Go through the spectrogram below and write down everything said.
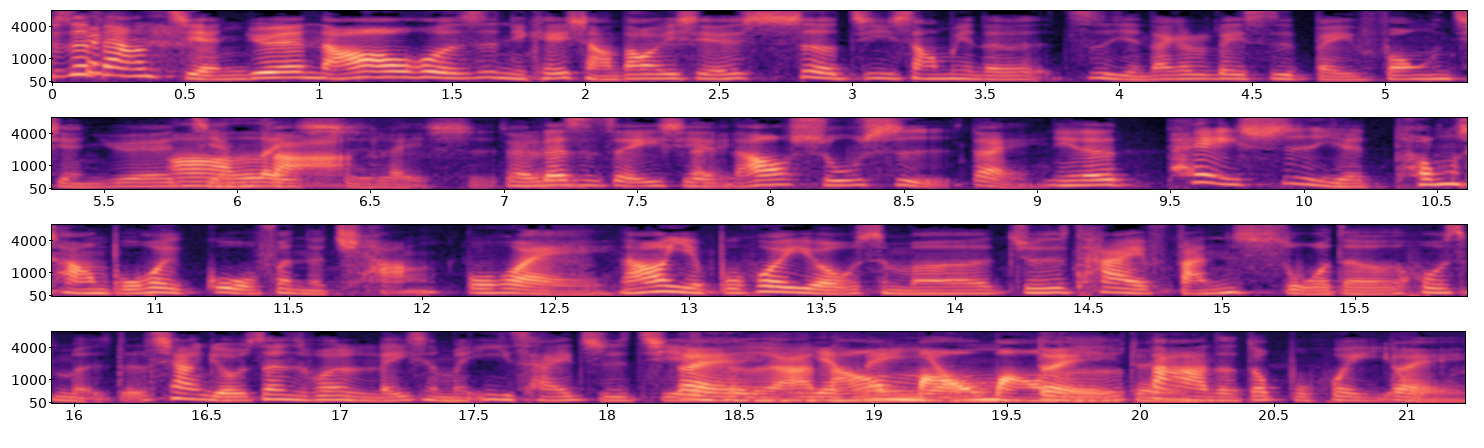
就是非常简约，然后或者是你可以想到一些设计上面的字眼，大概类似北风简约减法，类似类似，对，类似这一些，然后舒适，对，你的配饰也通常不会过分的长，不会，然后也不会有什么就是太繁琐的或什么的，像有阵子会雷什么异材质结合啊，然后毛毛的大的都不会有。对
